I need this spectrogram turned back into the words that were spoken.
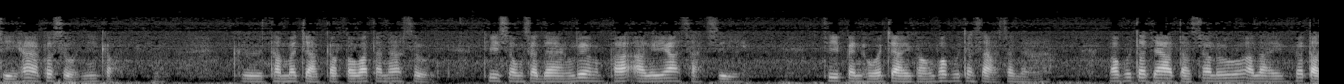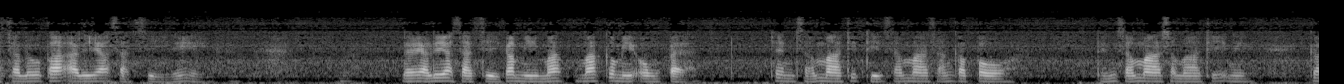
สี่ห้าพระสูตรนี้ก่อน คือธรรมจักรกับปวัตนสูตรที่ทรงแสดงเรื่องพระอริยสัจสี่ ที่เป็นหัวใจของพระพุทธศาสนา พระพุทธเจ้าตรัสรู้อะไรก็ตรัสรู้พระอริยสัจสี่นี่เองในอริยสัจสี่ก็มีมรรคมรรคก็มีองค์แปดเช่นสัมมาทิฏฐิสัมมาสังกปรถึงสัมมาสมาธินี่ก็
